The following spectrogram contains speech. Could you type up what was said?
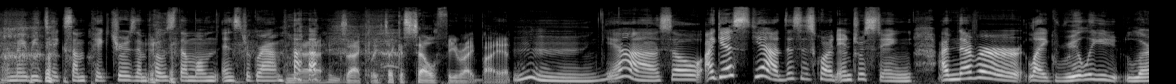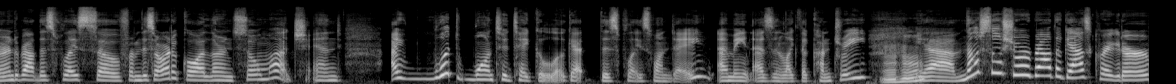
And maybe take some pictures and post them on Instagram. Yeah, exactly. Take a selfie right by it. Yeah, so I guess yeah, this is quite interesting. I've never like really learned about this place, so from this article I learned so much and I would want to take a look at this place one day. I mean, as in like the country. Yeah, I'm not so sure about the gas crater.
